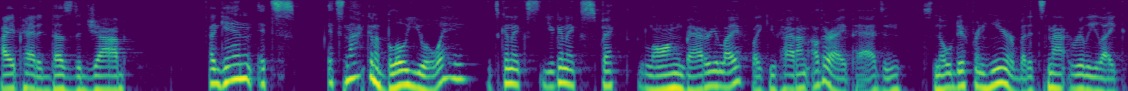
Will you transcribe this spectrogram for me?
iPad. It does the job. Again, it's it's not going to blow you away. It's going to you're going to expect long battery life like you've had on other iPads and it's no different here, but it's not really like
